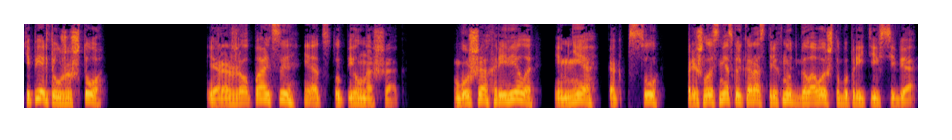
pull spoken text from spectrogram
Теперь-то уже что? Я разжал пальцы и отступил на шаг. В ушах ревело, и мне, как псу, пришлось несколько раз тряхнуть головой, чтобы прийти в себя.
